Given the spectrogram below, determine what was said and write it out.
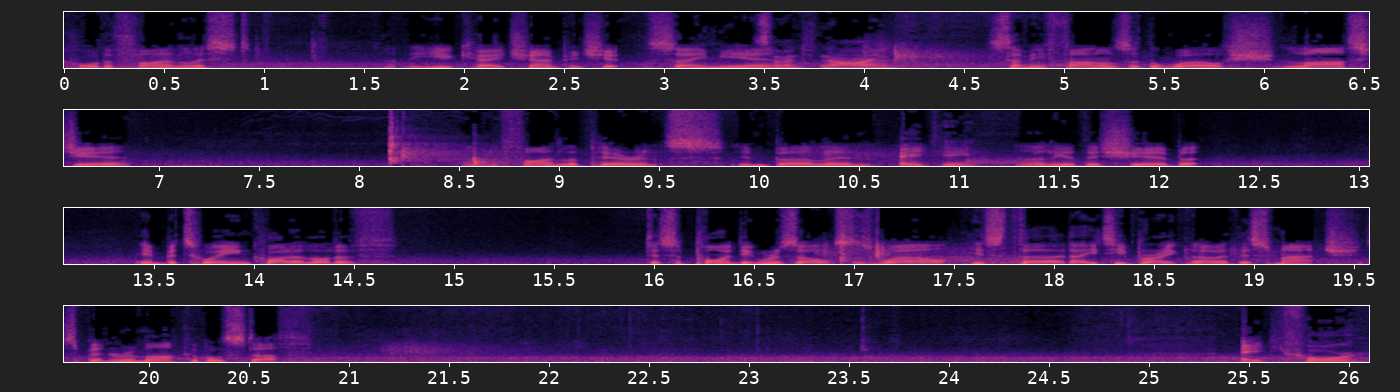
Quarter-finalist at the UK Championship the same year. Seventy-nine. Semi-finals of the Welsh last year. And the final appearance in Berlin Eighty. earlier this year. But in between, quite a lot of disappointing results as well. His third 80 break, though, of this match. It's been remarkable stuff. Eighty-four.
